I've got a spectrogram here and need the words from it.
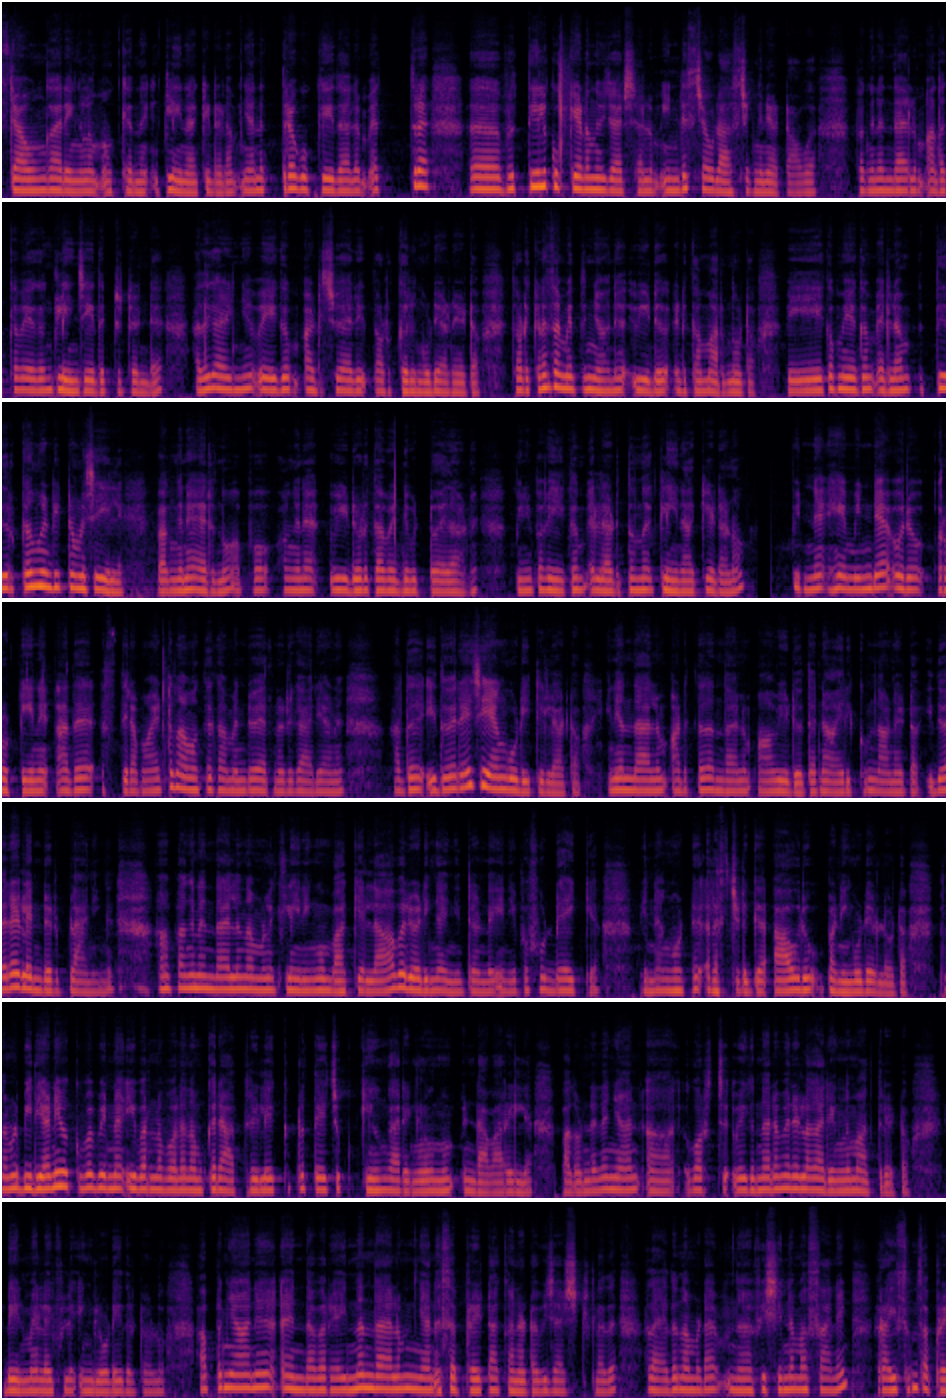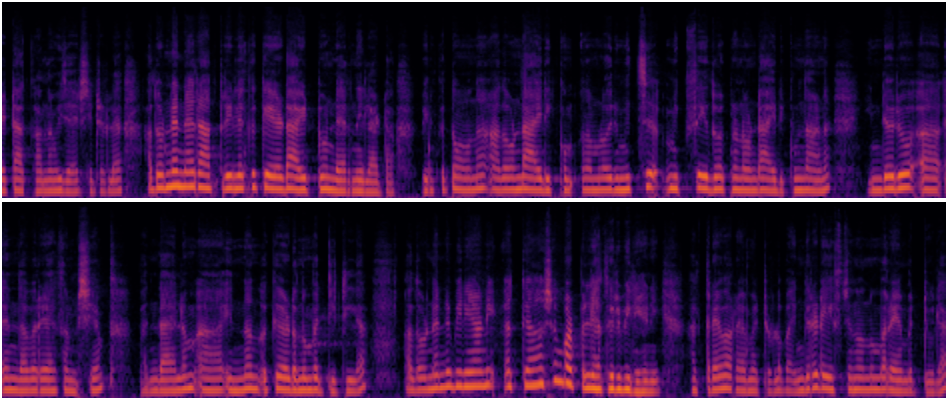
സ്റ്റൗവും കാര്യങ്ങളും ഒക്കെ ഒന്ന് ഇടണം. ഞാൻ എത്ര കുക്ക് ചെയ്താലും എത്ര വൃത്തിയിൽ കുക്ക് ചെയ്യണമെന്ന് വിചാരിച്ചാലും എന്റെ സ്റ്റൗ ലാസ്റ്റ് ഇങ്ങനെ ഉണ്ടാവുക അപ്പം അങ്ങനെ എന്തായാലും അതൊക്കെ വേഗം ക്ലീൻ ചെയ്തിട്ടിട്ടുണ്ട്. അത് കഴിഞ്ഞ് വേഗം അടിച്ചു വാരി തുടക്കലും കൂടിയാണ് കേട്ടോ. തുടക്കണ സമയത്ത് ഞാൻ വീഡിയോ എടുക്കാൻ മറന്നു കേട്ടോ. വേഗം വേഗം എല്ലാം തീർക്കാൻ വേണ്ടിയിട്ട് നമ്മൾ ചെയ്യില്ലേ? അപ്പം അങ്ങനെ ആയിരുന്നു. അപ്പോൾ അങ്ങനെ വീഡിയോ എടുക്കാൻ വേണ്ടി വിട്ടുപോയതാണ്. പിന്നെ ഇപ്പോൾ വേഗം എല്ലായിടത്തും ഒന്ന് ക്ലീനാക്കി ഇടണം. പിന്നെ ഹെമിന്റെ ഒരു റൊട്ടീന് അത് സ്ഥിരമായിട്ട് നമുക്ക് കമന്റ് വരുന്ന ഒരു കാര്യമാണ്. അത് ഇതുവരെ ചെയ്യാൻ കൂടിയിട്ടില്ല കേട്ടോ. ഇനി എന്തായാലും അടുത്തത് എന്തായാലും ആ വീഡിയോ തന്നെ ആയിരിക്കും എന്നാണ് കേട്ടോ. ഇതുവരെയുള്ള എന്റെ ഒരു പ്ലാനിങ് അപ്പോൾ അങ്ങനെ എന്തായാലും നമ്മൾ ക്ലീനിങ്ങും ബാക്കി എല്ലാ പരിപാടിയും കഴിഞ്ഞിട്ടുണ്ട്. ഇനിയിപ്പോൾ ഫുഡ് കഴിക്കുക. പിന്നെ അങ്ങോട്ട് റെസ്റ്റ് എടുക്കുക. ആ ഒരു പണിയും കൂടെ ഉള്ളൂ കേട്ടോ. അപ്പോൾ നമ്മൾ ബിരിയാണി വെക്കുമ്പോൾ പിന്നെ ഈ പറഞ്ഞ പോലെ നമുക്ക് രാത്രിയിലേക്ക് പ്രത്യേകിച്ച് കുക്കിങ്ങും കാര്യങ്ങളും ഒന്നും ഉണ്ടാവാറില്ല. അപ്പോൾ അതുകൊണ്ട് തന്നെ ഞാൻ കുറച്ച് വൈകുന്നേരം വരെയുള്ള കാര്യങ്ങൾ മാത്രമേ കേട്ടോ ഡേ ഇൻ മൈ ലൈഫിൽ ഇൻക്ലൂഡ് ചെയ്തിട്ടുള്ളൂ. അപ്പം ഞാൻ എന്താ പറയുക ഇന്നെന്തായാലും ഞാൻ സെപ്പറേറ്റ് ആക്കാൻ വിചാരിച്ചിട്ടുള്ളത്. അതായത് നമ്മുടെ ഫിഷിന്റെ മസാലയും റൈസും സെപ്പറേറ്റ് ആക്കാമെന്ന് വിചാരിച്ചിട്ടുള്ളത്. അതുകൊണ്ട് തന്നെ രാത്രിയിലേക്ക് കേടായിട്ടും ഉണ്ടായിരുന്നില്ല കേട്ടോ. അപ്പം എനിക്ക് തോന്നുന്നു അതുകൊണ്ടായിരിക്കും നമ്മൾ ഒരുമിച്ച് മിക്സ് ചെയ്ത് വെക്കണോണ്ടായിരിക്കും എന്നാണ് എന്റെ ഒരു എന്താ പറയുക സംശയം. അപ്പം എന്തായാലും ഇന്ന് കേടൊന്നും പറ്റിയിട്ടില്ല. അതുകൊണ്ട് തന്നെ ബിരിയാണി അത്യാവശ്യം കുഴപ്പമില്ലാത്തൊരു ബിരിയാണി. അത്രേ പറയാൻ പറ്റുള്ളൂ. ഭയങ്കര ടേസ്റ്റ് എന്നൊന്നും പറയാൻ പറ്റില്ല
